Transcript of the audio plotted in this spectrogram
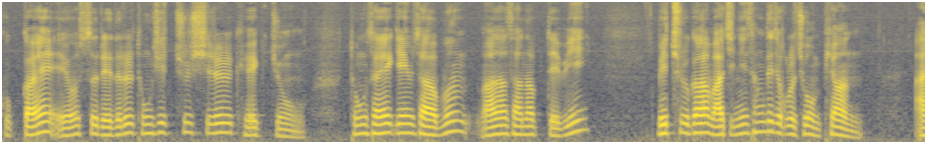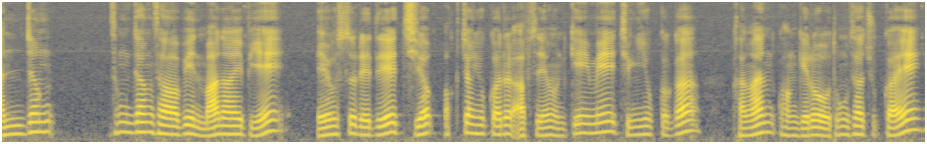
국가의 에오스 레드를 동시 출시를 계획 중. 동사의 게임 사업은 만화 산업 대비 매출과 마진이 상대적으로 좋은 편. 안정 성장 사업인 만화에 비해 에오스 레드의 지역 확장 효과를 앞세운 게임의 증위 효과가 강한 관계로 동사 주가의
